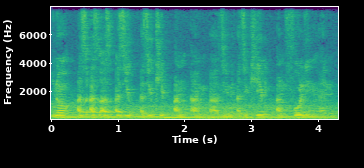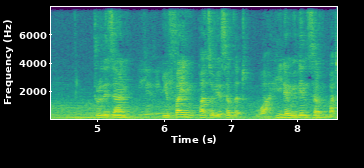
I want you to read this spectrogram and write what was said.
you know as as, as, as you as you keep un, un, as you as you keep unfolding and through the journey. Living. You find parts of yourself that were hidden within self but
